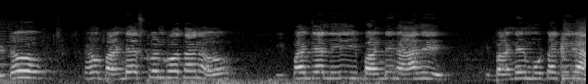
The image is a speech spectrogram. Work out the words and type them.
ఇటు ఏమో బండి వేసుకొని పోతాను. ఇప్పని చెల్లి ఈ బండి నాది. ఈ బండిని ముట్టకిగా.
